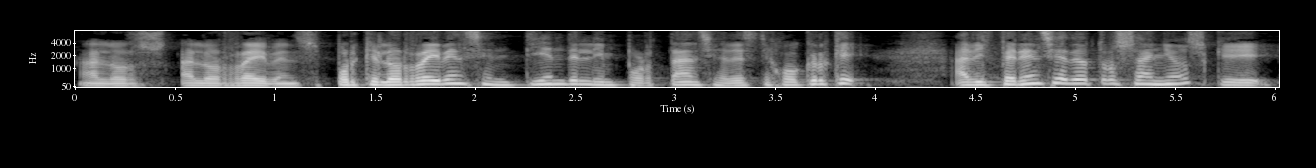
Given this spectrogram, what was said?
a los, a los Ravens, porque los Ravens entienden la importancia de este juego. Creo que, a diferencia de otros años que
